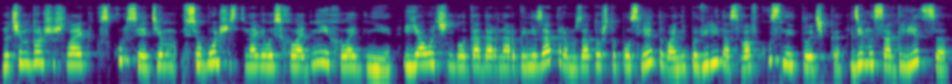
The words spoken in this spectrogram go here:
Но чем дольше шла экскурсия, тем все больше становилось холоднее и холоднее. И я очень благодарна организаторам за то, что после этого они повели нас во вкусные точка, где мы согреться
